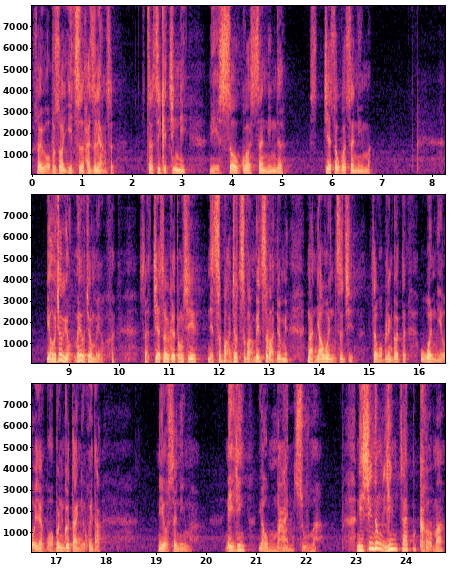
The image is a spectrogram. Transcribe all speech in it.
所以我不说一次还是两次。这是一个经历，你受过圣灵的，接受过圣灵吗？有就有，没有就没有。是接受一个东西，你吃饱就吃饱，没吃饱就没。那你要问你自己，这我不能够问你，我也我不能够带你回答。你有圣灵吗？你已经有满足吗？你心中已经在不渴吗？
